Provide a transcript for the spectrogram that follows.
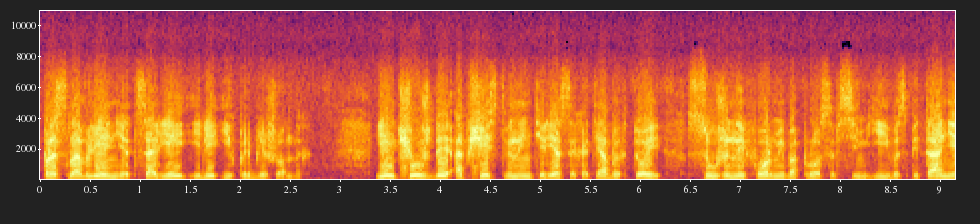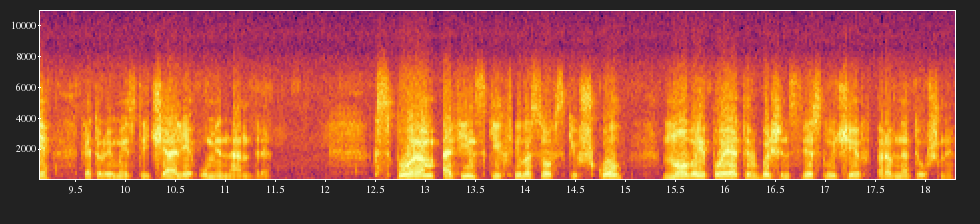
прославления царей или их приближенных. Им чужды общественные интересы, хотя бы в той суженной форме вопросов семьи и воспитания, которые мы встречали у Менандра. К спорам афинских философских школ новые поэты в большинстве случаев равнодушны.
